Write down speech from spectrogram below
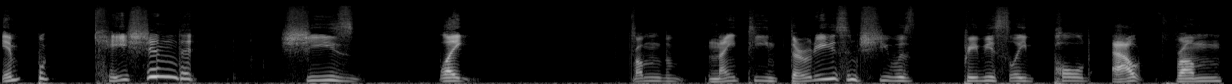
implication that she's like from the 1930s and she was previously pulled out from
